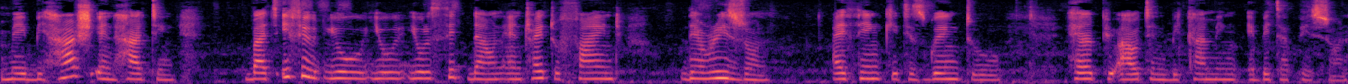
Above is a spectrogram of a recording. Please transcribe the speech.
may be harsh and hurting but if you you you you'll sit down and try to find the reason i think it is going to help you out in becoming a better person.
